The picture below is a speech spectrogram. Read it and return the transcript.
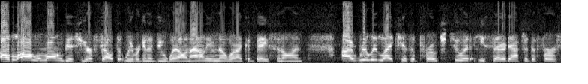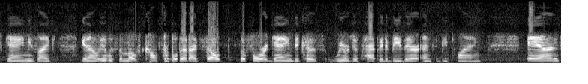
all, all along this year felt that we were going to do well, and I don't even know what I could base it on. I really like his approach to it. He said it after the first game. He's like, you know, it was the most comfortable that I felt before a game because we were just happy to be there and to be playing. And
